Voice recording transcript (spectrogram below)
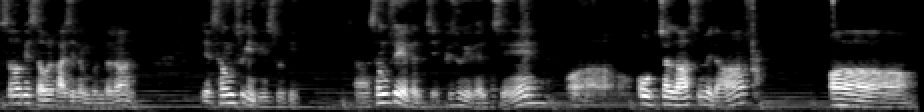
서비스업을 가지는 분들은 이제 성수기, 비수기, 어, 성수기가 될지, 비수기가 될지, 어, 오, 잘 나왔습니다. 어,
